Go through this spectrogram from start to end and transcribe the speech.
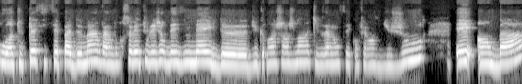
ou en tout cas, si ce n'est pas demain, ben, vous recevez tous les jours des emails du grand changement qui vous annonce les conférences du jour. Et en bas,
